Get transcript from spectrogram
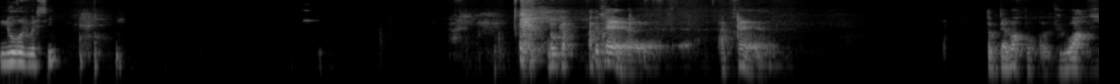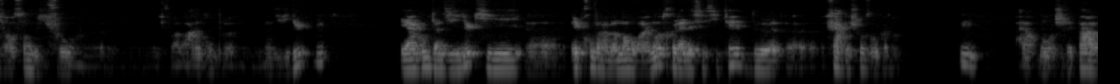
Nous revoici. Donc après, euh, après euh, donc d'abord pour euh, vouloir vivre ensemble, il faut, il faut avoir un groupe d'individus Mm. et un groupe d'individus qui éprouvent à un moment ou à un autre la nécessité de faire des choses en commun. Mm. Alors bon, je vais pas,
